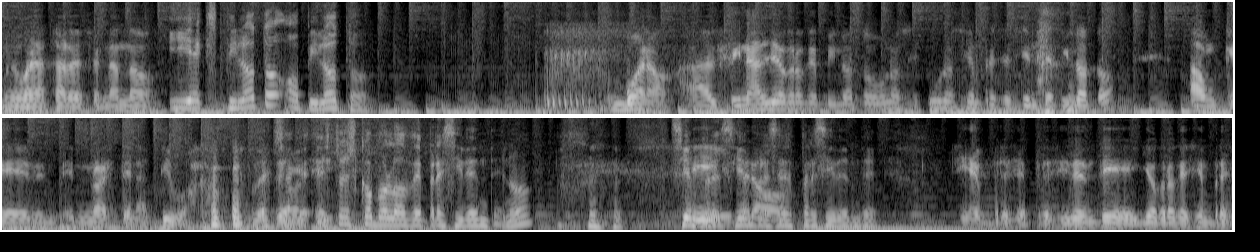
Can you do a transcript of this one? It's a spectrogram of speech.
Muy buenas tardes, Fernando. ¿Y expiloto o piloto? Bueno, al final yo creo que piloto, uno, uno siempre se siente piloto aunque no estén activos. esto es como lo de presidente, ¿no? siempre siempre se es presidente siempre es presidente, yo creo que siempre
